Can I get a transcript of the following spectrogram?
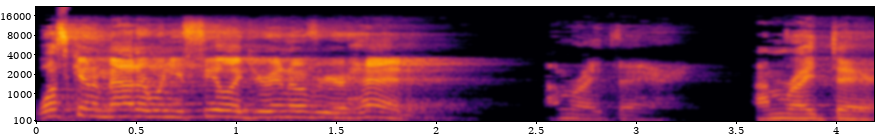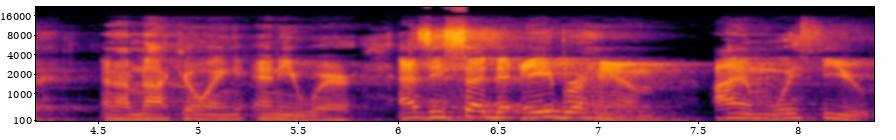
What's going to matter when you feel like you're in over your head? I'm right there. I'm right there and I'm not going anywhere. As he said to Abraham, I am with you.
